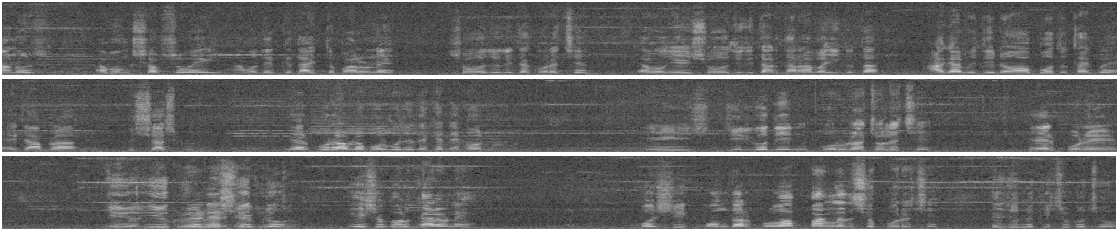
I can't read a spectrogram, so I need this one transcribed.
মানুষ এবং সবসময় আমাদেরকে দায়িত্ব পালনে সহযোগিতা করেছেন এবং এই সহযোগিতার ধারাবাহিকতা আগামী দিনেও অব্যাহত থাকবে, এটা আমরা বিশ্বাস করি। এরপর আমরা বলব যে দেখেন এখন এই দীর্ঘদিন করোনা চলেছে এরপরে ইউ- ইউক্রেনের যুদ্ধ। এই সকল কারণে বৈশ্বিক মন্দার প্রভাব বাংলাদেশেও পড়েছে। এই জন্য কিছু কিছু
